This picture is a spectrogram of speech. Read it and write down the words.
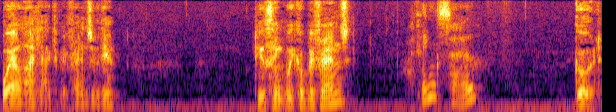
Well, I'd like to be friends with you. Do you think we could be friends? I think so. Good.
